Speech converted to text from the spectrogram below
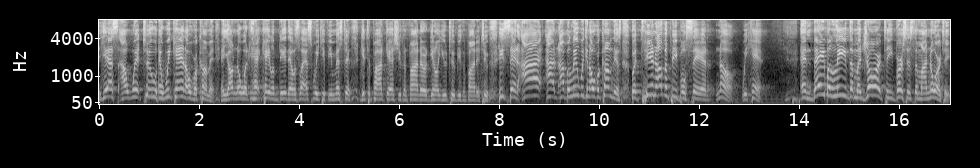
Yes, I went too, and we can overcome it. And y'all know what Caleb did? That was last week. If you missed it, get the podcast. You can find it, or get on YouTube. You can find it too. He said, I, I, I believe we can overcome this. But 10 other people said, No, we can't. And they believe the majority versus the minority.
